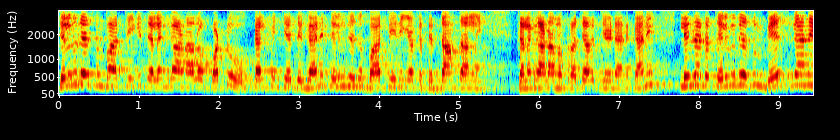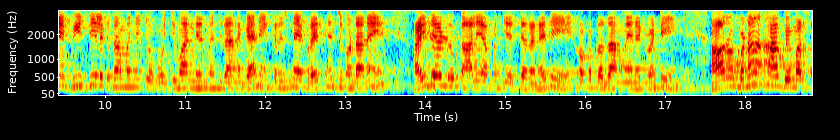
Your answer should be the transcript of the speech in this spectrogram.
తెలుగుదేశం పార్టీకి తెలంగాణలో పట్టు కల్పించేది కానీ తెలుగుదేశం పార్టీని యొక్క సిద్ధాంతాలని తెలంగాణలో ప్రచారం చేయడానికి కానీ లేదంటే తెలుగుదేశం బేస్గానే బీసీలకు సంబంధించి ఒక ఉద్యమాన్ని నిర్మించడానికి కానీ కృష్ణయ్య ప్రయత్నించకుండానే ఐదేళ్ళు కాలయాపన చేశారనేది ఒక ప్రధానమైనటువంటి ఆరోపణ ఆ విమర్శ.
